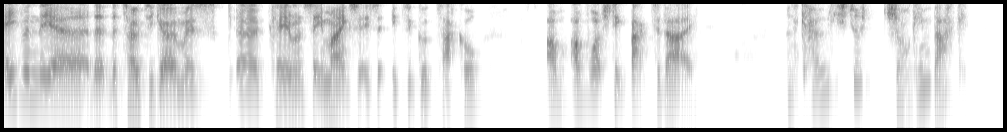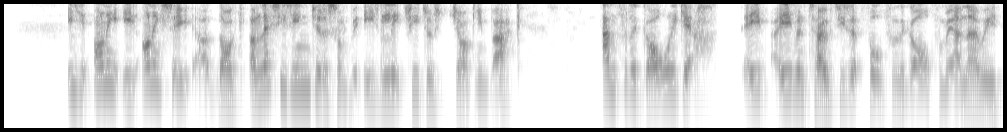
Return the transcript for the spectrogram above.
even the uh, the, the Toti Gomes uh, clearance that he makes, it's it's a good tackle. I've I've watched it back today, and Coady's just jogging back. He, hon- he honestly, uh, like unless he's injured or something, he's literally just jogging back. And for the goal, he get even Toti's at fault for the goal for me. I know he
